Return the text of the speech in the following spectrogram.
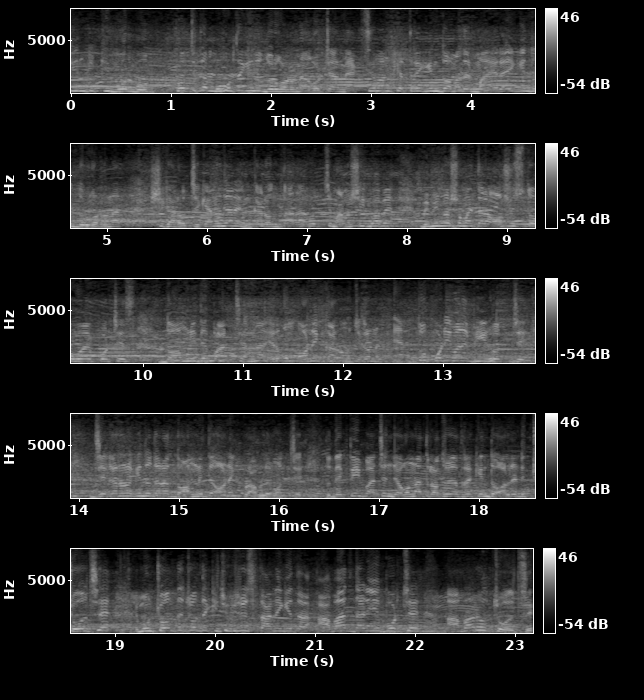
কিন্তু কি বলব প্রতিটা মুহূর্তে কিন্তু দুর্ঘটনা ঘটছে। আর ম্যাক্সিমাম ক্ষেত্রে কিন্তু আমাদের মায়েরাই কিন্তু দুর্ঘটনার শিকার হচ্ছে। কেন জানেন? কারণ তারা হচ্ছে মানসিকভাবে বিভিন্ন সময় তারা অসুস্থ হয়ে পড়ছে, দম নিতে পারছেন না, এরকম অনেক কারণ হচ্ছে। কারণ এত পরিমাণে ভিড় হচ্ছে, যে কারণে কিন্তু তারা দম নিতে অনেক প্রবলেম হচ্ছে। তো দেখতেই পাচ্ছেন, জগন্নাথ রথযাত্রা কিন্তু অলরেডি চলছে। এবং চলতে চলতে কিছু কিছু স্থানে গিয়ে তারা আবার দাঁড়িয়ে পড়ছে, আবারও চলছে।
